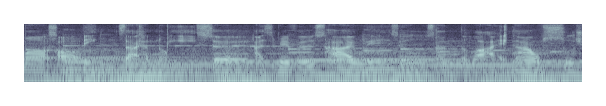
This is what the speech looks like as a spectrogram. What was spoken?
marks are things that cannot be served, as rivers, highways, hills, and the like. Now such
